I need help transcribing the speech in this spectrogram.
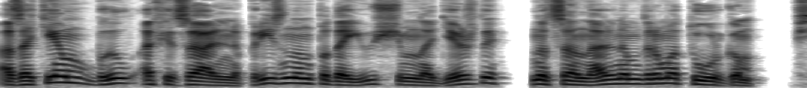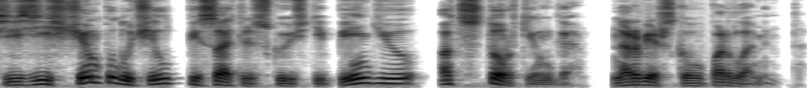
а затем был официально признан подающим надежды национальным драматургом, в связи с чем получил писательскую стипендию от Стортинга, норвежского парламента.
